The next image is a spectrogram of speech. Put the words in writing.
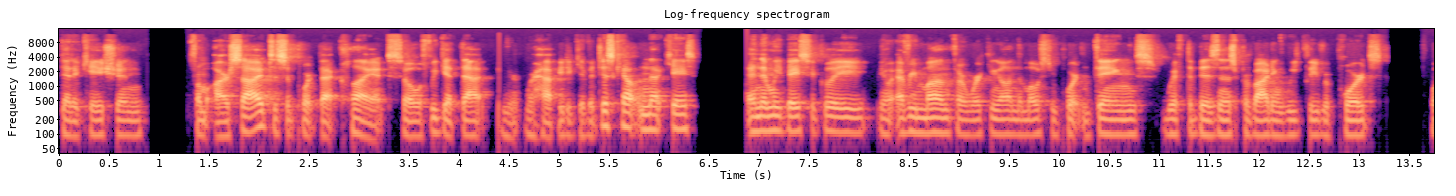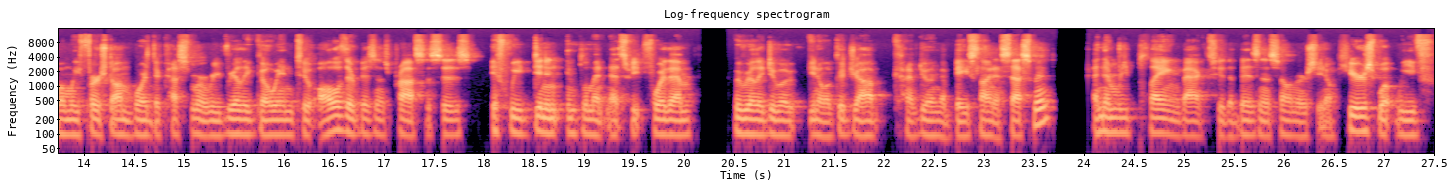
dedication from our side to support that client. So if we get that, we're happy to give a discount in that case. And then we basically, you know, every month are working on the most important things with the business, providing weekly reports. When we first onboard the customer, we really go into all of their business processes. If we didn't implement NetSuite for them, we really do a, you know, a good job kind of doing a baseline assessment and then replaying back to the business owners, you know, here's what we've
